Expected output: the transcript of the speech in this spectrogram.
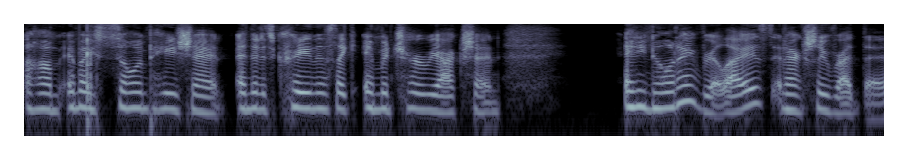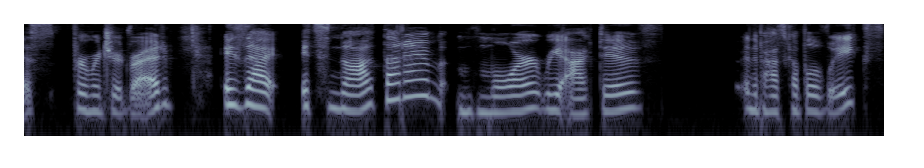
um, am I so impatient? And then it's creating this like immature reaction. And you know what I realized and actually read this from Richard Rudd is that it's not that I'm more reactive in the past couple of weeks.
